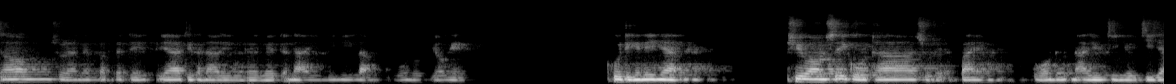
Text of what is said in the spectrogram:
ဆောင်ဆိုတာနဲ့ပတ်သက်တဲ့တရားဒေသနာတွေကိုလည်းပဲတဏှာယီနီးနီးလောက်ဘုံတို့ပြောခဲ့ခုဒီကနေ့ညဖြူအောင်စိတ်ကိုထားဆိုတဲ့အပိုင်းဘုံတို့နာယူကြည့်ညကြည့်ကြ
